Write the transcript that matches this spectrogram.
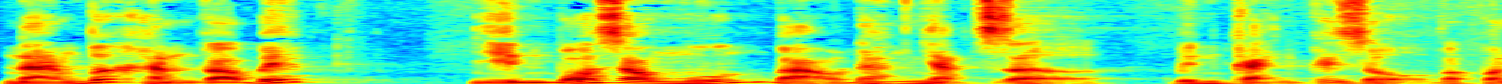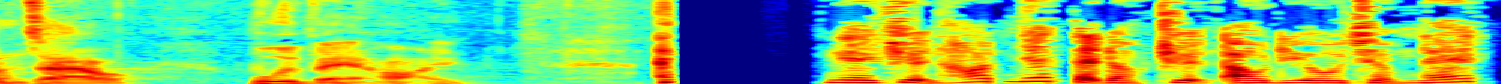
Nàng bước hẳn vào bếp, nhìn bó rau muống Bảo đang nhặt dở, bên cạnh cái rổ và con dao, vui vẻ hỏi. Nghe chuyện hot nhất tại đọc truyện audio.net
